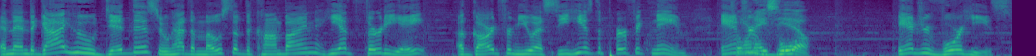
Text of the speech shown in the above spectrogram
And then the guy who did this, who had the most of the combine, he had 38, a guard from USC. He has the perfect name. Andrew Torn ACL. Andrew Voorhees.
